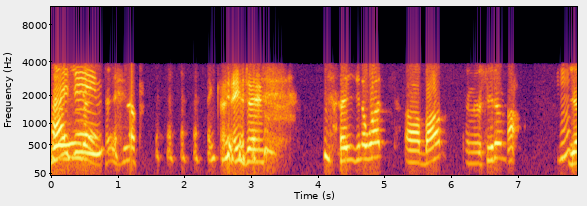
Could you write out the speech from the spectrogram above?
Hi, James. Hey, Jeff. Hey, James. Hey, you know what, uh, Bob and Rashida? Hmm? Yeah,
